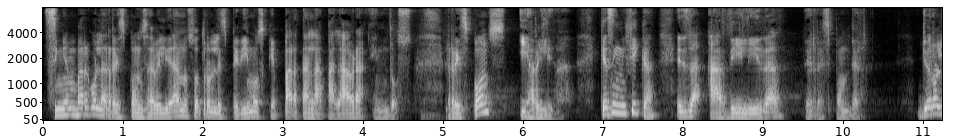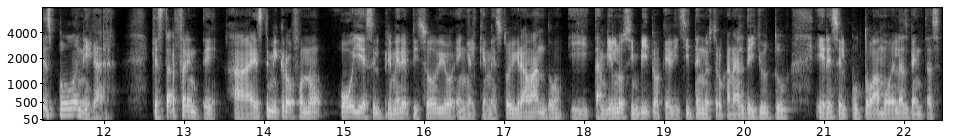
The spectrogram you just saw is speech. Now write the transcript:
Sin embargo, la responsabilidad nosotros les pedimos que partan la palabra en dos, response y habilidad. ¿Qué significa? Es la habilidad de responder. Yo no les puedo negar que estar frente a este micrófono hoy es el primer episodio en el que me estoy grabando y también los invito a que visiten nuestro canal de YouTube, Eres el puto amo de las ventas.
